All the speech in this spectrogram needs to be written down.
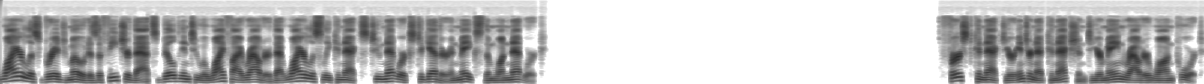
Wireless bridge mode is a feature that's built into a Wi Fi router that wirelessly connects two networks together and makes them one network. First connect your internet connection to your main router WAN port.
